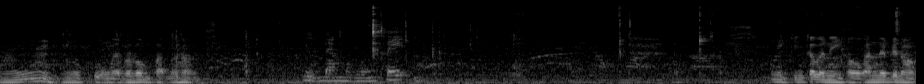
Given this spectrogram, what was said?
อืมลูกปรุงอะไรพัดลมผัดนะฮะถึงดังหมกหลงเป๊ะนี่กินกับอันนี้เขากันเลยพี่น้อง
